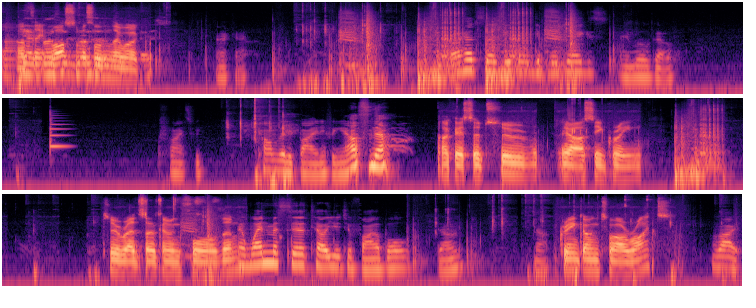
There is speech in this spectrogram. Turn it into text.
I Yeah, think both last of time I them saw they were. Okay. Go ahead, so you get your bridge eggs, and we'll go. Christ, we can't really buy anything else now. Okay, so two. Yeah, I see green. Two reds are going for them. And when Mr. tell you to fireball, don't. No. Green going to our right. Right,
